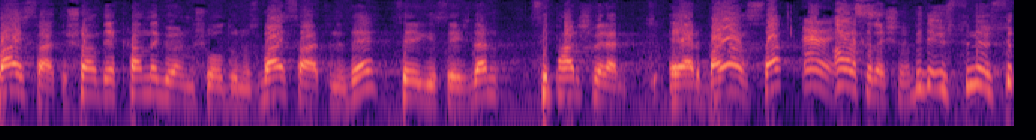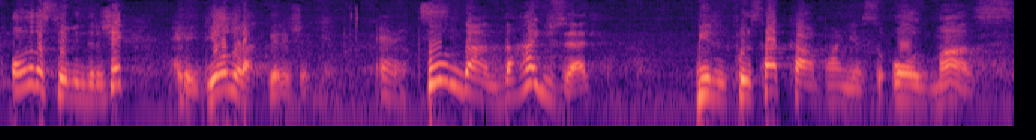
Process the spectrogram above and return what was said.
bay saati şu anda ekranda görmüş olduğunuz bay saatini de sevgili seyirciler sipariş veren eğer bayansa Evet. arkadaşına bir de üstüne üstlük onu da sevindirecek hediye olarak verecek. Evet. Bundan daha güzel bir fırsat kampanyası olmaz.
